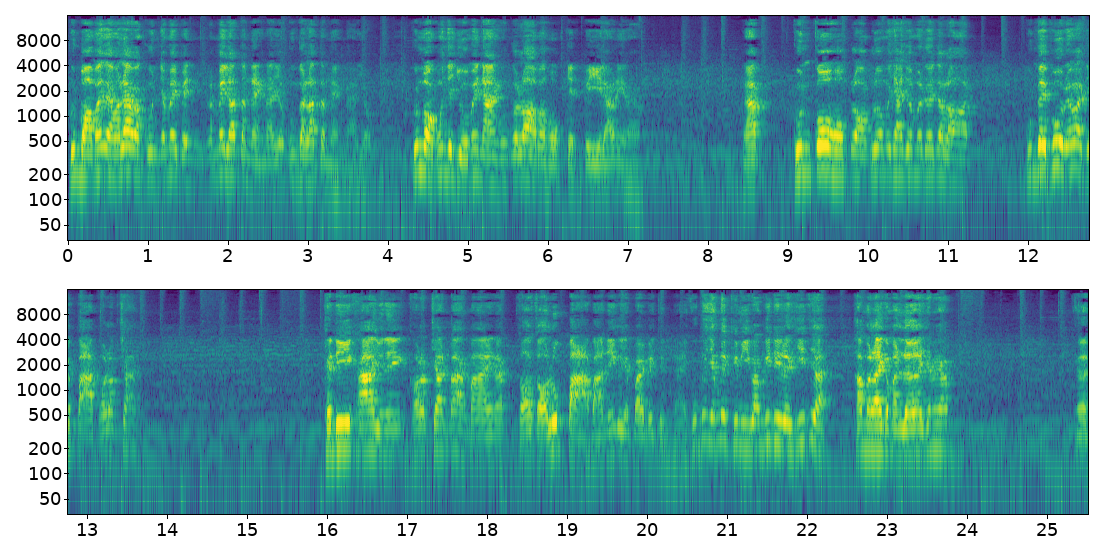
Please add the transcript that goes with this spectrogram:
คุณบอกมาตั้งแต่วันแรกว่าคุณจะไม่เป็นไม่รับตำแหน่งนายก คุณก็รับตำแหน่งนายก คุณบอกคุณจะอยู่ไม่นานคุณก็ล่อมาหกเจ็ดปีแล้วนี่นะครับนะครับ คุณโกหกหลอกลวงประชาชนมาโดยตลอด คุณเคยพูดไหมว่าจะปราบคอร์รัปชันคดีคาอยู่ในคอร์รัปชันมากมายนะครับสสลูกป่าป่านนี้ก็ยังไปไม่ถึงไหน คุณก็ยังไม่เคยมีความคิดที่เลยคิดที่จะทำอะไรกับมันเลยใช่ไหมครับเออ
